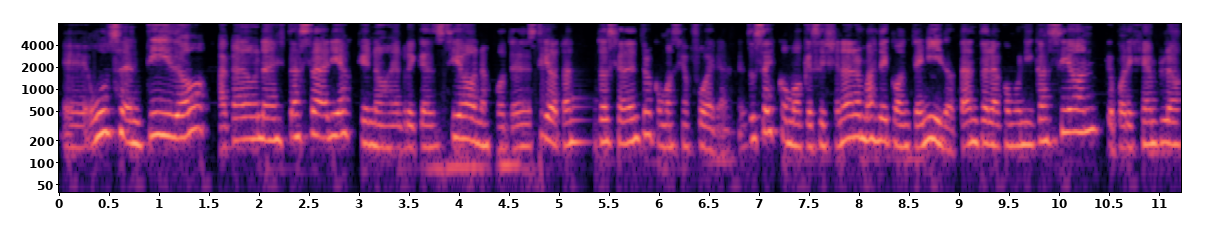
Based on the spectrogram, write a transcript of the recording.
eh, un sentido a cada una de estas áreas que nos enriqueció, nos potenció tanto hacia adentro como hacia afuera. Entonces como que se llenaron más de contenido, tanto la comunicación, que por ejemplo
